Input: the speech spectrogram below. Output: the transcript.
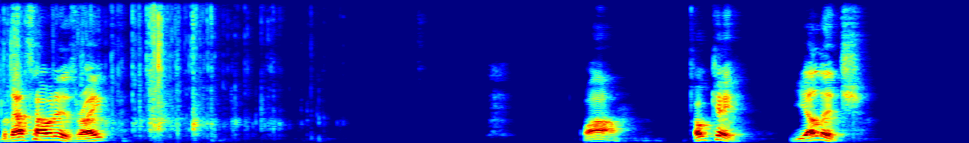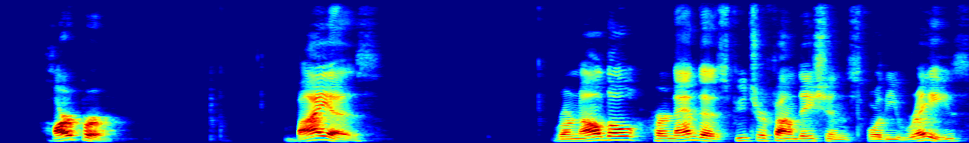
But that's how it is, right? Wow. Okay. Yelich. Harper. Baez. Ronaldo Hernandez future foundations for the Rays.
